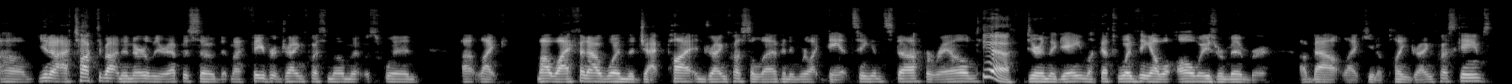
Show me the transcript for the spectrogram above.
um, you know, I talked about in an earlier episode that my favorite Dragon Quest moment was when, uh, like, my wife and I won the jackpot in Dragon Quest Eleven, and we're like dancing and stuff around Yeah. during the game. Like that's one thing I will always remember about like you know playing Dragon Quest games.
